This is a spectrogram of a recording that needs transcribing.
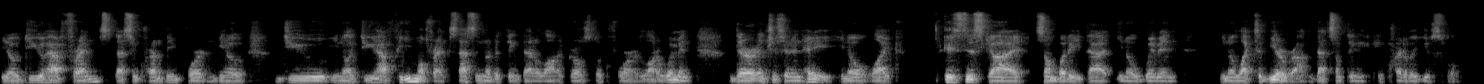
You know do you have friends? That's incredibly important. You know do you you know like do you have female friends? That's another thing that a lot of girls look for a lot of women. They're interested in hey you know like is this guy somebody that you know women you know like to be around? That's something incredibly useful.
